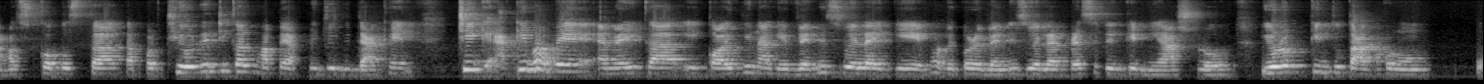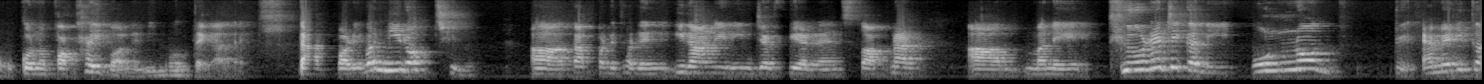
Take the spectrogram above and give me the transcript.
নাজুক অবস্থা, তারপর থিওরিটিক্যাল ভাবে আপনি যদি দেখেন, ঠিক একইভাবে আমেরিকা এই কয়েকদিন আগে ভেনেজুয়েলায় গিয়ে এভাবে করে ভেনেজুয়েলার প্রেসিডেন্টকে নিয়ে আসলো। ইউরোপ কিন্তু তার কোনো কোনো কথাই বলেনি বলতে গেলে। তারপরে বা নীরব ছিল। তারপরে ধরেন ইরানের ইন্টারফিয়ারেন্স তো আপনার মানে থিওরিটিক্যালি অন্য আমেরিকা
